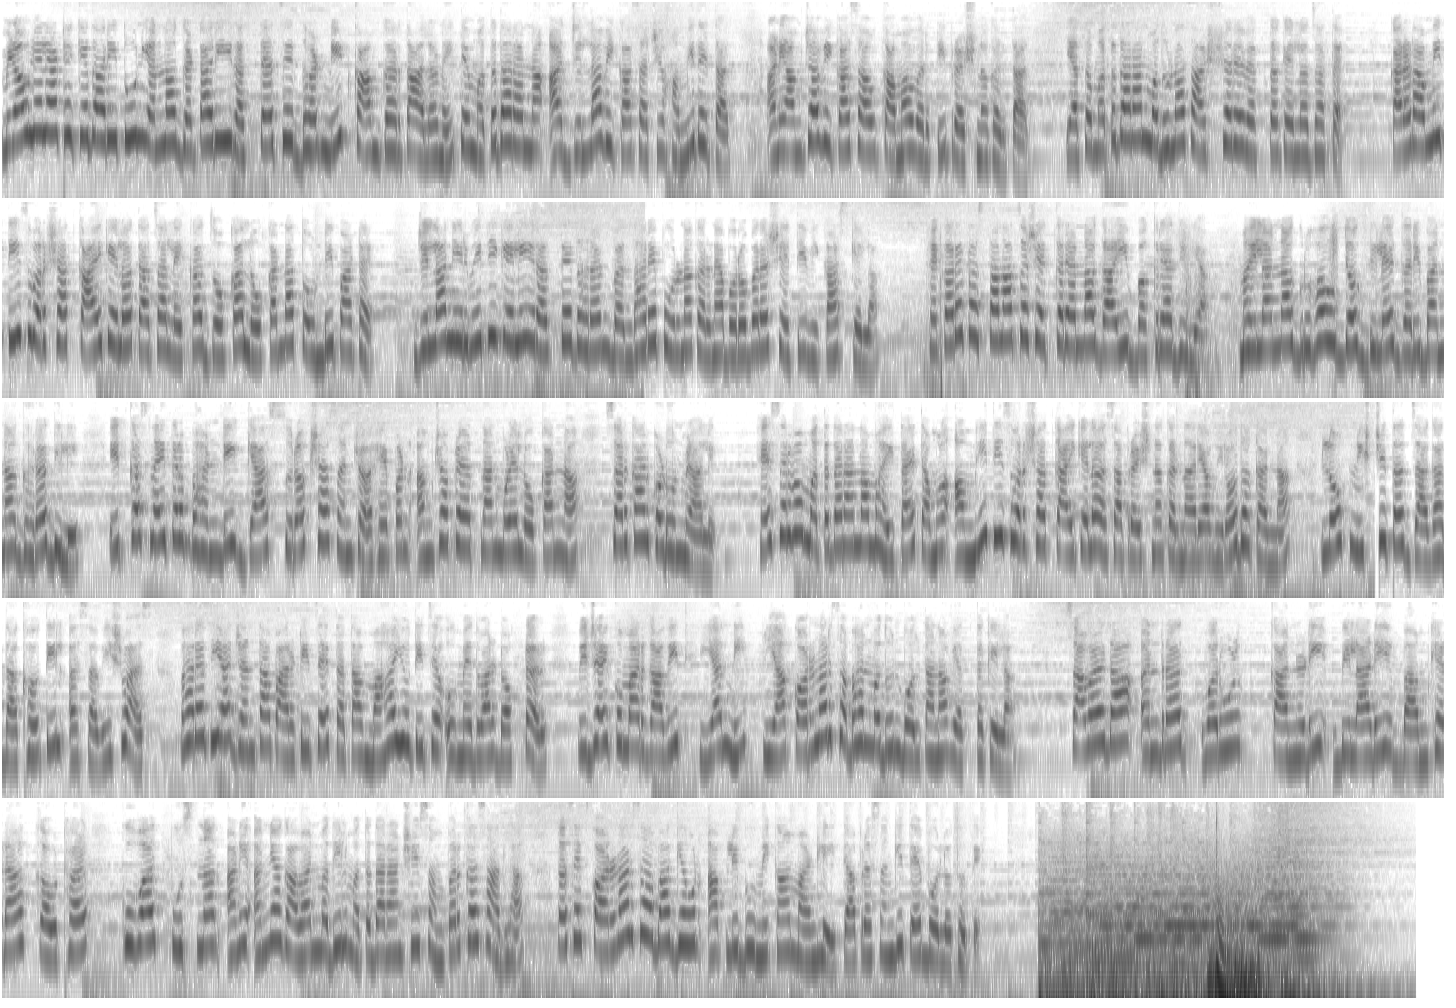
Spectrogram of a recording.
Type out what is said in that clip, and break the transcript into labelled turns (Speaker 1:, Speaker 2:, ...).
Speaker 1: मिळवलेल्या ठेकेदारीतून यांना गटारी रस्त्याचे धड नीट काम करता आलं नाही ते मतदारांना आज जिल्हा विकासाची हमी देतात आणि आमच्या विकासा कामावरती प्रश्न करतात. याचं मतदारांमधूनच आश्चर्य व्यक्त केलं जात आहे कारण आम्ही तीस वर्षात काय केलं त्याचा लेखा जो का लोकांना तोंडी पाठ आहे. जिल्हा निर्मिती केली रस्ते धरण बंधारे पूर्ण करण्याबरोबरच शेती विकास केला. हे करत असतानाच शेतकऱ्यांना गायी बकऱ्या दिल्या. महिलांना गृह उद्योग दिले गरिबांना घरं दिली. इतकंच नाही तर भांडी गॅस सुरक्षा संच हे पण आमच्या प्रयत्नांमुळे लोकांना सरकारकडून मिळाले. हे सर्व मतदारांना माहीत आहे त्यामुळे आम्ही तीस वर्षात काय केलं असा प्रश्न करणाऱ्या विरोधकांना लोक निश्चितच जागा दाखवतील असा विश्वास भारतीय जनता पार्टीचे तथा महायुतीचे उमेदवार डॉक्टर विजयकुमार गावित यांनी या कॉर्नर सभांमधून बोलताना व्यक्त केला. सावळदा अनरद वरुळ कानडी बिलाडी बामखेडा कवठळ कुवत पुसनद आणि अन्य गावांमधील मतदारांशी संपर्क साधला. तसेच कॉर्नर सहभाग घेऊन आपली भूमिका मांडली. त्याप्रसंगी ते बोलत होते.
